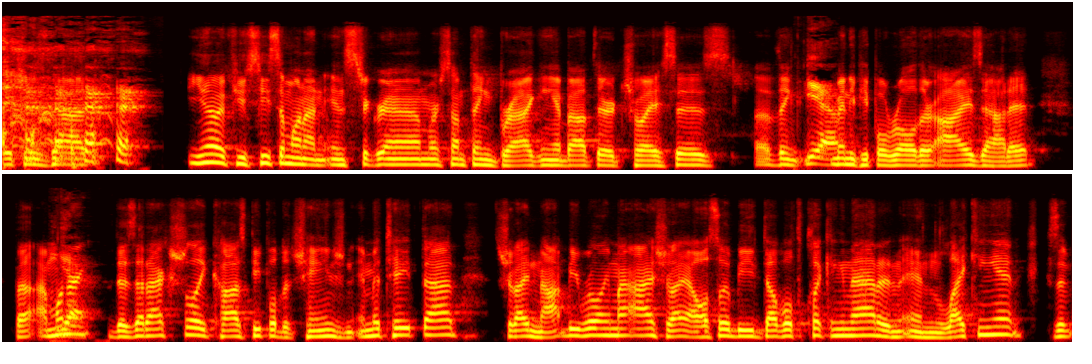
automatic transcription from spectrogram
which is that you know, if you see someone on Instagram or something bragging about their choices, I think yeah. many people roll their eyes at it. But I'm wondering, yeah. does that actually cause people to change and imitate that? Should I not be rolling my eyes? Should I also be double clicking that and, and liking it? Because it,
